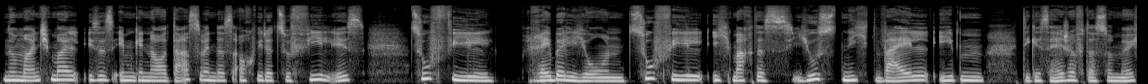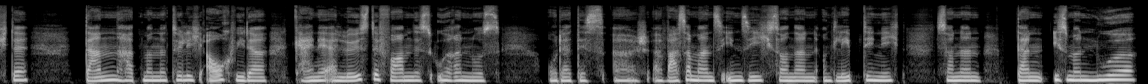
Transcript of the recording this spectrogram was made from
nur manchmal ist es eben genau das, wenn das auch wieder zu viel ist, zu viel Rebellion, zu viel, ich mache das just nicht, weil eben die Gesellschaft das so möchte, dann hat man natürlich auch wieder keine erlöste Form des Uranus oder des äh, Wassermanns in sich, sondern und lebt die nicht, sondern dann ist man nur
